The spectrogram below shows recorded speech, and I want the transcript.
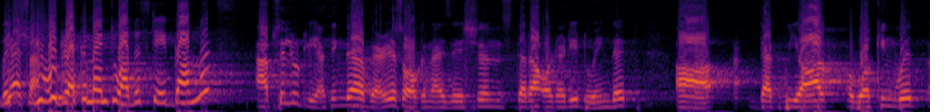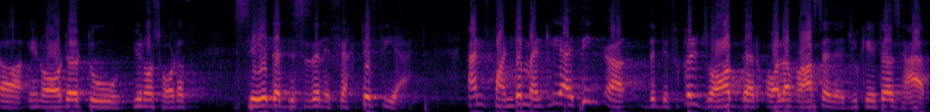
Which yes, you would recommend to other state governments? Absolutely. I think there are various organizations that are already doing that, uh, that we are working with uh, in order to, you know, sort of say that this is an effective fee act. And fundamentally, I think uh, the difficult job that all of us as educators have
